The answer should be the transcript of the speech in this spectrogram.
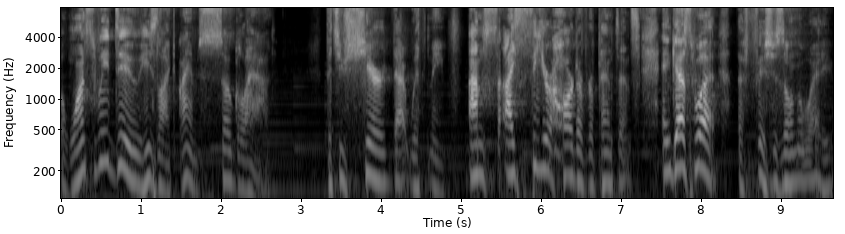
But once we do, He's like, I am so glad that you shared that with me. I'm, I see your heart of repentance. And guess what? The fish is on the way.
